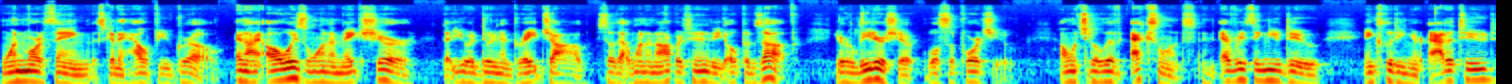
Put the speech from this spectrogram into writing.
one more thing that's going to help you grow. And I always want to make sure that you are doing a great job so that when an opportunity opens up, your leadership will support you. I want you to live excellence in everything you do, including your attitude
